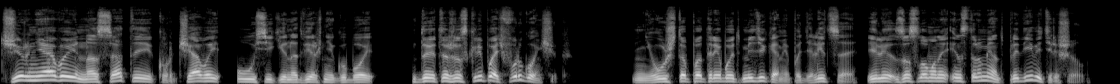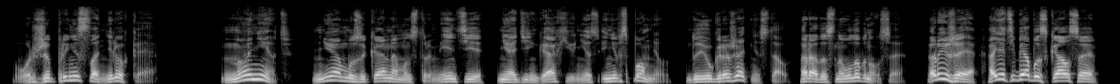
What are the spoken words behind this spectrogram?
Чернявый, носатый, курчавый, усики над верхней губой. Да это же скрипач-фургонщик. Неужто потребует медиками поделиться или за сломанный инструмент предъявить решил? Вот же принесла нелегкая. Но нет, ни о музыкальном инструменте, ни о деньгах юнец и не вспомнил. Да и угрожать не стал, радостно улыбнулся. «Рыжая, а я тебя обыскался!»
